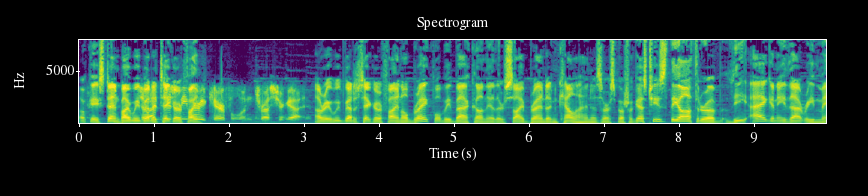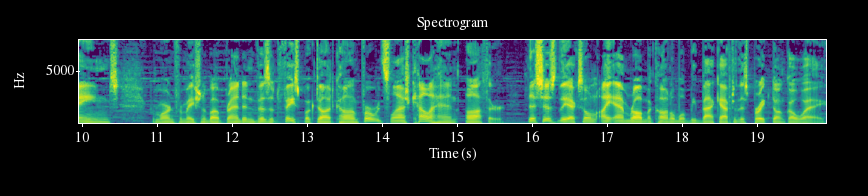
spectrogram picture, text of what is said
Okay, stand by. We've so got to take our final. Be very careful and trust your gut. All right, we've got to take our final break. We'll be back on the other side. Brandon Callahan is our special guest. He's the author of The Agony That Remains. For more information about Brandon, visit facebook.com forward slash Callahan author. This is the X Zone. I am Rob McConnell. We'll be back after this break. Don't go away.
